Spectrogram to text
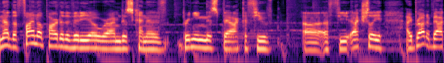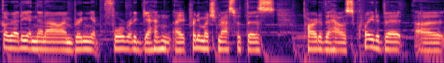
And now the final part of the video where I'm just kind of bringing this back a few, uh, a few, actually, I brought it back already and then now I'm bringing it forward again. I pretty much messed with this part of the house quite a bit. Uh,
